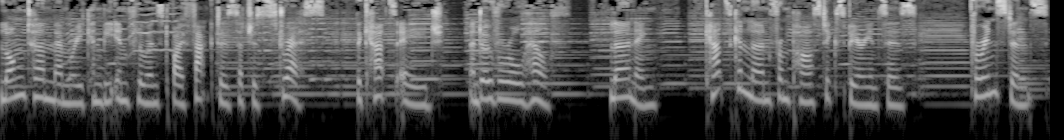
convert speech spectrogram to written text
long-term memory can be influenced by factors such as stress, the cat's age, and overall health. Learning. Cats can learn from past experiences. For instance,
